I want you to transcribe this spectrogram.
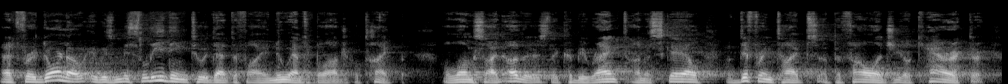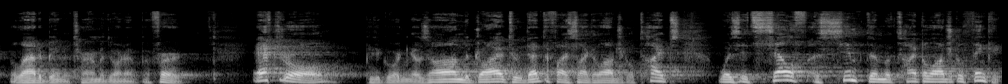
that for Adorno it was misleading to identify a new anthropological type, alongside others that could be ranked on a scale of differing types of pathology or character, the latter being the term Adorno preferred. After all, Peter Gordon goes on, the drive to identify psychological types was itself a symptom of typological thinking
